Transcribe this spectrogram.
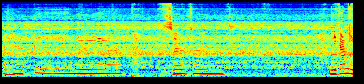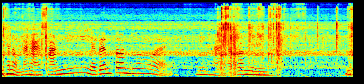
A happy new year certain นี่ก็มีขนมนะคะเช้านี้เริ่มต้นด้วย นี่นะคะแล้วก็มีเด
